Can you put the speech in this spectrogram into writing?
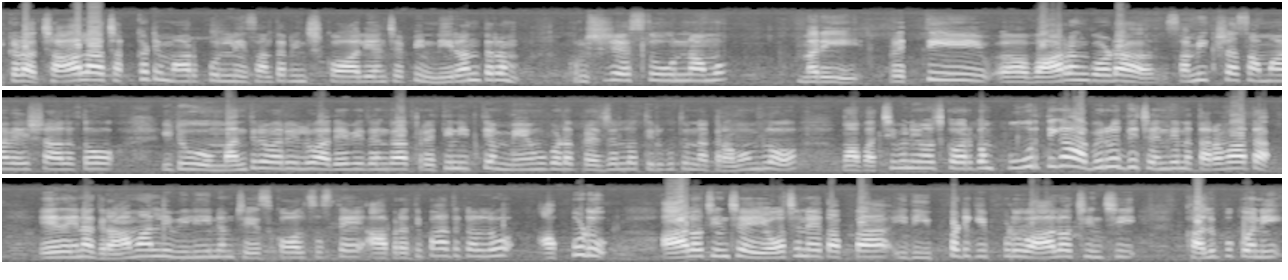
ఇక్కడ చాలా చక్కటి మార్పుల్ని సంతరించుకోవాలి అని చెప్పి నిరంతరం కృషి చేస్తూ ఉన్నాము. మరి ప్రతి వారం కూడా సమీక్ష సమావేశాలతో ఇటు మంత్రివర్యులు అదేవిధంగా ప్రతినిత్యం మేము కూడా ప్రజల్లో తిరుగుతున్న క్రమంలో మా పశ్చిమ నియోజకవర్గం పూర్తిగా అభివృద్ధి చెందిన తర్వాత ఏదైనా గ్రామాల్ని విలీనం చేసుకోవాల్సి వస్తే ఆ ప్రతిపాదకల్లో అప్పుడు ఆలోచించే యోచనే తప్ప ఇది ఇప్పటికిప్పుడు ఆలోచించి కలుపుకొని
